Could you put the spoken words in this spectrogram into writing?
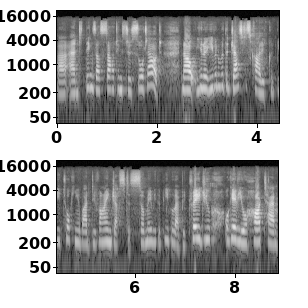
uh, and things are starting to sort out. Now, you know, even with the justice card, it could be talking about divine justice. So maybe the people that betrayed you or gave you a hard time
